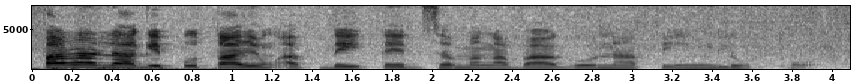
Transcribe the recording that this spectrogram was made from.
para lagi po tayong updated sa mga bago nating luto.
